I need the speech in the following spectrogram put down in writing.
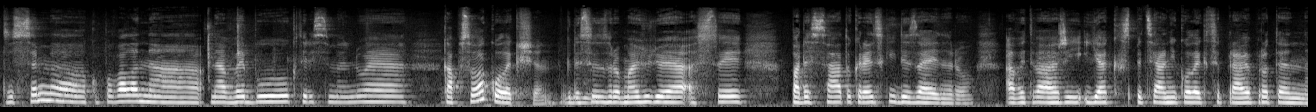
to jsem uh, kupovala na, na webu, který se jmenuje Capsula Collection, kde se zhromažďuje asi 50 ukrajinských designerů a vytváří jak speciální kolekce právě pro ten,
